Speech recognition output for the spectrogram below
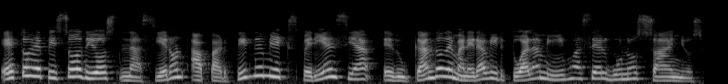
Estos episodios nacieron a partir de mi experiencia educando de manera virtual a mi hijo hace algunos años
